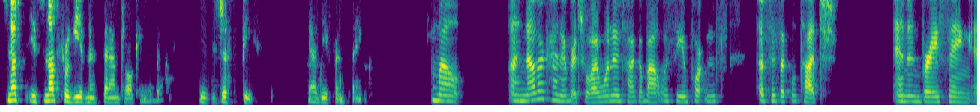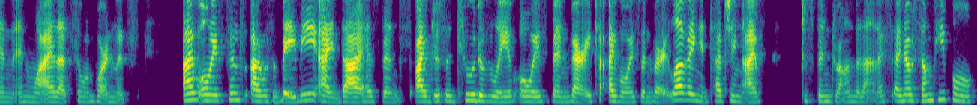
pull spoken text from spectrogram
It's not it's not forgiveness that I'm talking about. It's just peace. Yeah, different things. Well, another kind of ritual I wanted to talk about was the importance of physical touch and embracing and and why that's so important. It's I've always since I was a baby, I that has been I've just intuitively have always been very I've always been very loving and touching. I've just been drawn to that. I, I know some people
